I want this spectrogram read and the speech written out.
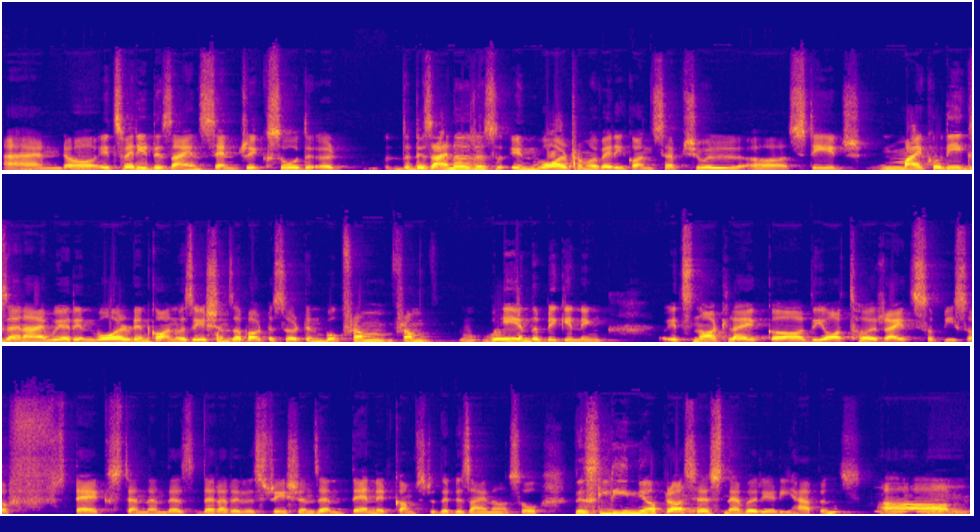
and uh, it's very design centric. So the uh, the designer is involved from a very conceptual uh, stage. My colleagues and I were involved in conversations about a certain book from from way in the beginning. It's not like uh, the author writes a piece of text and then there's there are illustrations and then it comes to the designer. So this linear process never really happens. Um,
